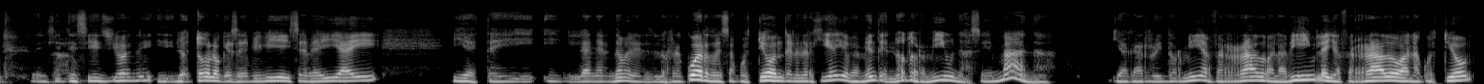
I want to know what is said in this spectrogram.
17, 18, y lo- todo lo que se vivía y se veía ahí. Y, este, y, y la no los recuerdo de esa cuestión de la energía y obviamente no dormí una semana. Y agarré y dormí aferrado a la Biblia y aferrado a la cuestión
